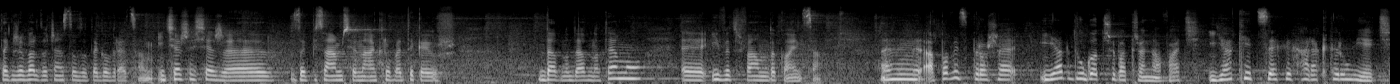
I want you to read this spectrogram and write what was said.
Także bardzo często do tego wracam. I cieszę się, że zapisałam się na akrobatykę już dawno, dawno temu e, i wytrwałam do końca. E, A powiedz proszę, jak długo trzeba trenować? Jakie cechy charakteru mieć,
